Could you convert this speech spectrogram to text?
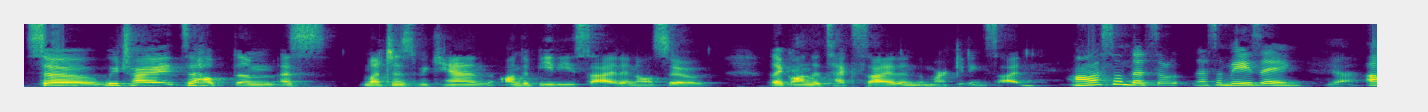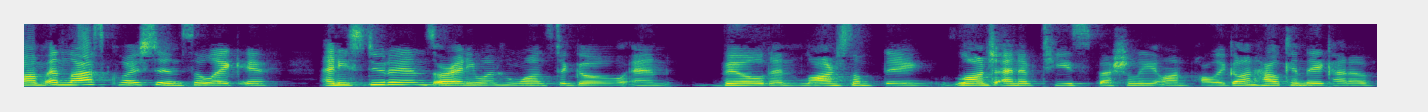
So we try to help them as much as we can on the BD side and also like on the tech side and the marketing side. Awesome. That's, that's amazing. Yeah. Um, and last question. So like if any students or anyone who wants to go and build and launch something, launch NFTs, especially on Polygon, how can they kind of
